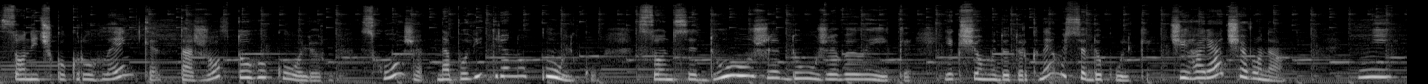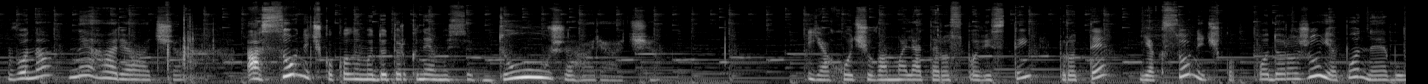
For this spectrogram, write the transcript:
Сонечко кругленьке та жовтого кольору, схоже на повітряну кульку. Сонце дуже-дуже велике. Якщо ми доторкнемося до кульки, чи гаряча вона? Ні, вона не гаряча. А сонечко, коли ми доторкнемося, дуже гаряче. Я хочу вам малята розповісти про те, як сонечко подорожує по небу.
